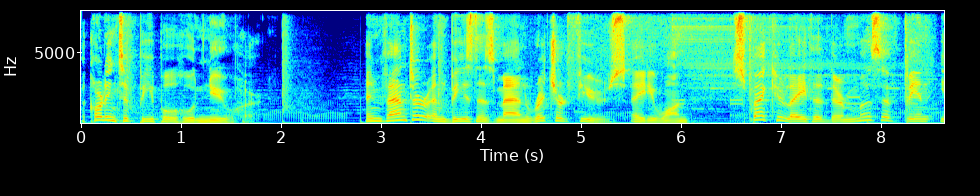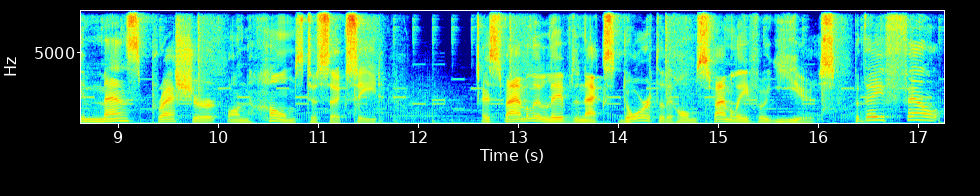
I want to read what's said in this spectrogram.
according to people who knew her. Inventor and businessman Richard Fuisz, 81, speculated there must have been immense pressure on Holmes to succeed. His family lived next door to the Holmes family for years, but they fell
